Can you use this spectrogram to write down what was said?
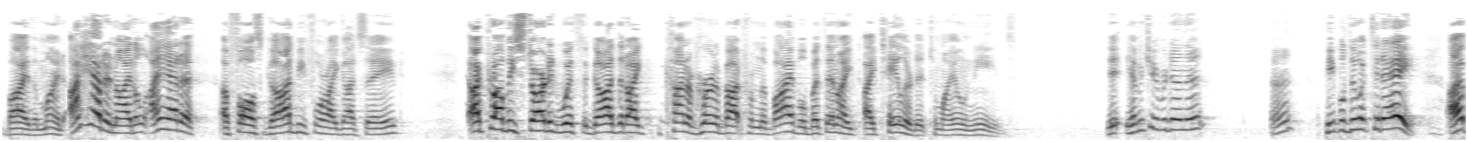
by the mind. I had an idol. I had a, a false God before I got saved. I probably started with the God that I kind of heard about from the Bible, but then I, I tailored it to my own needs. Haven't you ever done that? Huh? People do it today. I,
